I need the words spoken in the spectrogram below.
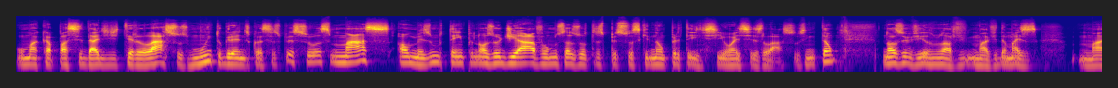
uma capacidade de ter laços muito grandes com essas pessoas, mas ao mesmo tempo nós odiávamos as outras pessoas que não pertenciam a esses laços. Então, nós vivíamos uma, uma vida mais uma,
